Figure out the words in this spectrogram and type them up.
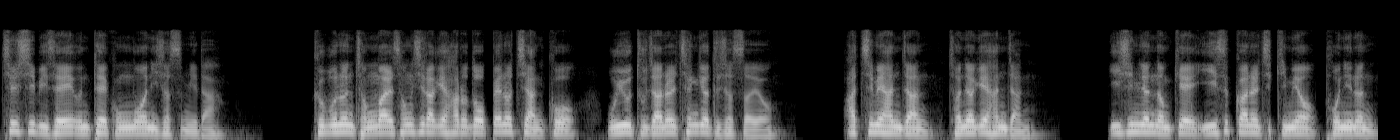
72세의 은퇴 공무원이셨습니다. 그분은 정말 성실하게 하루도 빼놓지 않고 우유 두 잔을 챙겨 드셨어요. 아침에 한 잔, 저녁에 한 잔. 20년 넘게 이 습관을 지키며 본인은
